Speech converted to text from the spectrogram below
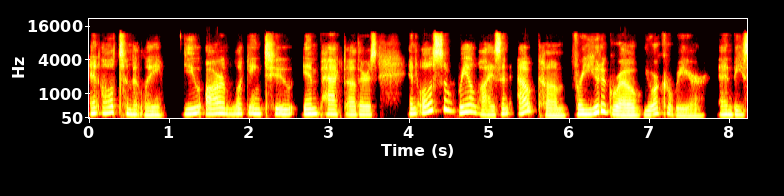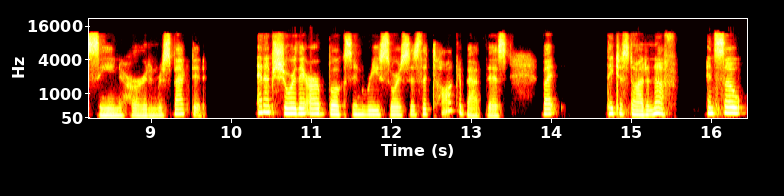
And ultimately, you are looking to impact others and also realize an outcome for you to grow your career and be seen, heard, and respected. And I'm sure there are books and resources that talk about this, but they just not enough. And so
